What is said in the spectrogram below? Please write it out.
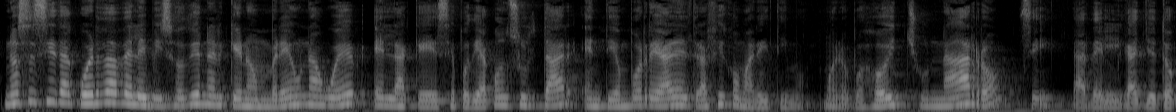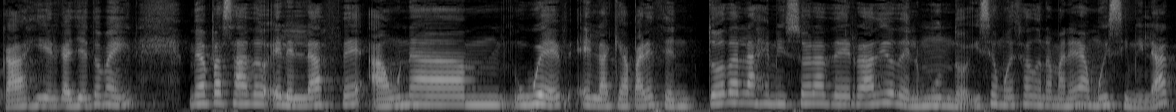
No sé si te acuerdas del episodio en el que nombré una web en la que se podía consultar en tiempo real el tráfico marítimo. Bueno, pues hoy Chunarro, sí, la del galleto cash y el galleto mail, me ha pasado el enlace a una mm, web en la que aparecen todas las emisoras de radio del mundo y se muestra de una manera muy similar.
